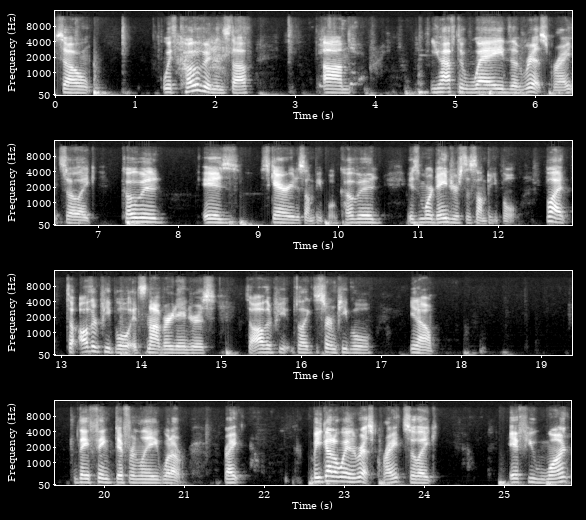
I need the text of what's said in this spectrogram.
So, with COVID and stuff, um, you have to weigh the risk, right? So, like, COVID is scary to some people. COVID is more dangerous to some people, but to other people, it's not very dangerous. To other people, like to certain people, you know, they think differently, whatever, right? But you got to weigh the risk, right? So, like, if you want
